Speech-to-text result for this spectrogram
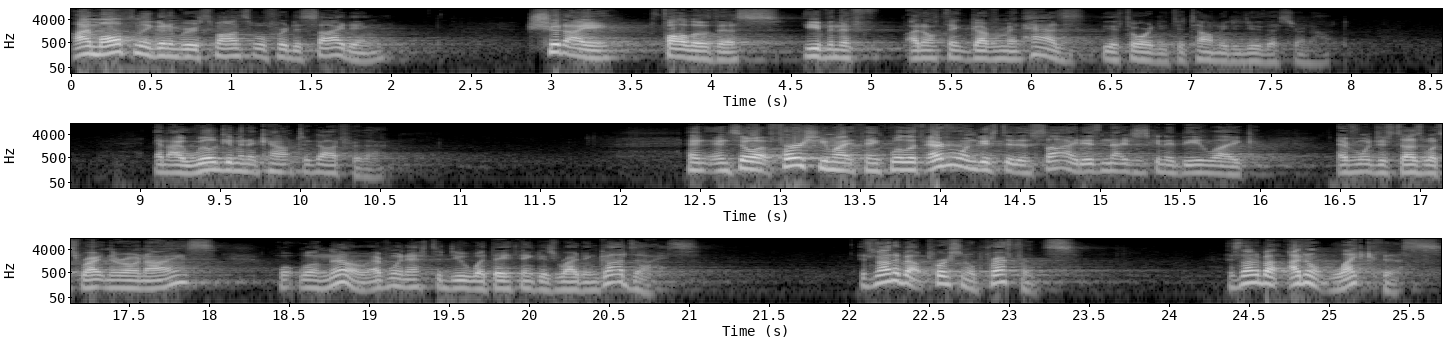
I'm ultimately going to be responsible for deciding should I follow this, even if I don't think government has the authority to tell me to do this or not and I will give an account to God for that. And, and so at first you might think, well, if everyone gets to decide, isn't that just going to be like everyone just does what's right in their own eyes? Well, no, everyone has to do what they think is right in God's eyes. It's not about personal preference. It's not about, I don't like this.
